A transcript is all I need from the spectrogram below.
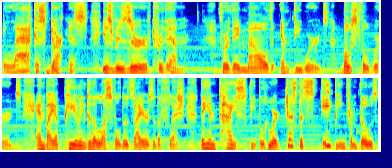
Blackest darkness is reserved for them for they mouth empty words, boastful words, and by appealing to the lustful desires of the flesh, they entice people who are just escaping from those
